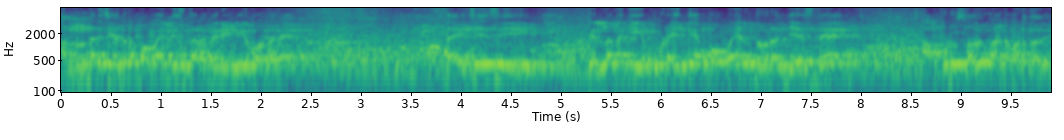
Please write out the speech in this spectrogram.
అందరి చేతిలో మొబైల్ ఇస్తారా మీరు ఇంటికి పోతానే? దయచేసి పిల్లలకి ఎప్పుడైతే మొబైల్ దూరం చేస్తే అప్పుడు చదువు అంటబడుతుంది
